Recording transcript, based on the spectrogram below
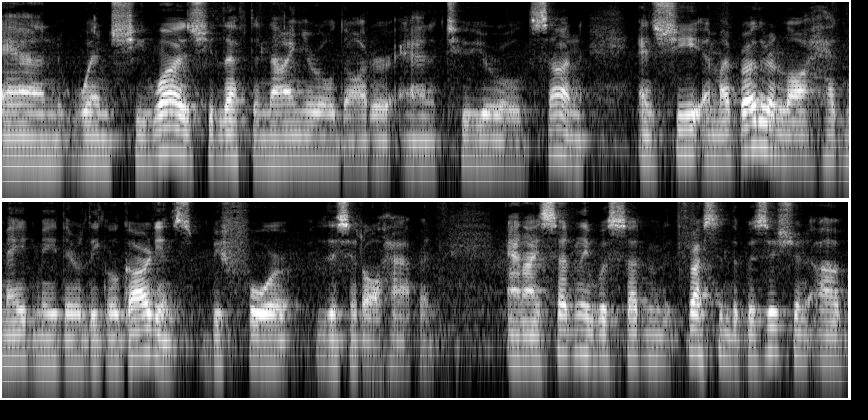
And when she was, she left a nine year old daughter and a two year old son. And she and my brother in law had made me their legal guardians before this had all happened. And I suddenly was suddenly thrust in the position of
